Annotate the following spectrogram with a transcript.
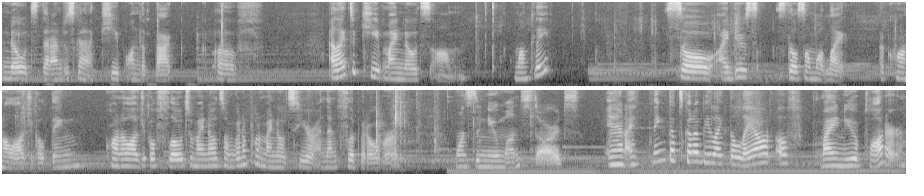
notes that I'm just gonna keep on the back of. I like to keep my notes um, monthly. So I do still somewhat like a chronological thing chronological flow to my notes. So I'm gonna put my notes here and then flip it over once the new month starts. And I think that's gonna be like the layout of my new plotter.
